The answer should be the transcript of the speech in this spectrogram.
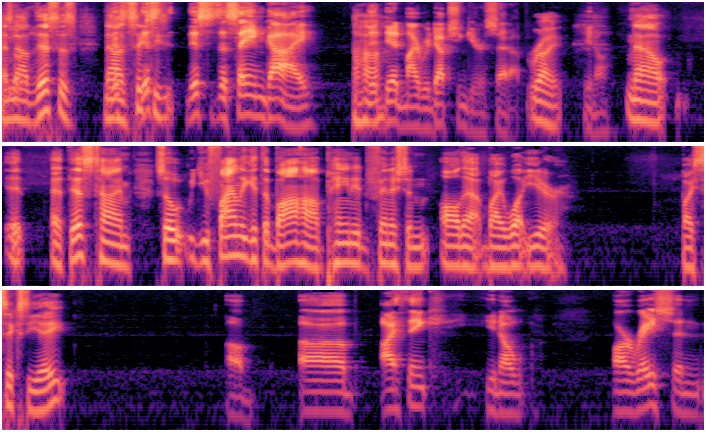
And So, now this is now this, sixty. this, this is the same guy uh-huh. that did my reduction gear setup. Right You know, now, it at this time. So you finally get the Baja painted, finished, and all that by what year? By sixty eight. uh, uh, I think you know our race in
